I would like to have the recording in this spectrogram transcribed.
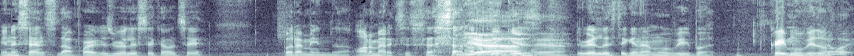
in a sense, that part is realistic. I would say, but I mean, the automatic success I don't yeah, think is yeah. realistic in that movie. But great movie you, though. You know what?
